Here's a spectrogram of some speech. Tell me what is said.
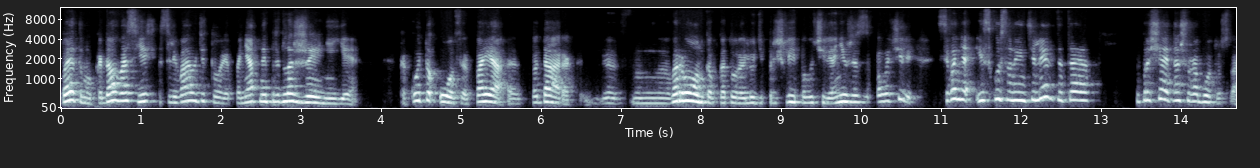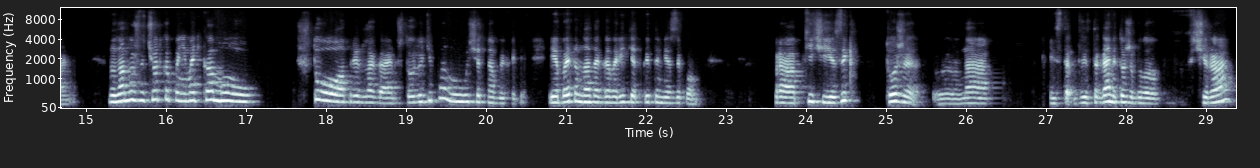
Поэтому, когда у вас есть целевая аудитория, понятное предложение, какой-то офер, э, подарок, э, воронка, в которой люди пришли и получили, они уже получили. Сегодня искусственный интеллект это упрощает нашу работу с вами. Но нам нужно четко понимать, кому, что предлагаем, что люди получат на выходе. И об этом надо говорить открытым языком. Про птичий язык тоже э, на Инстаграме тоже было вчера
